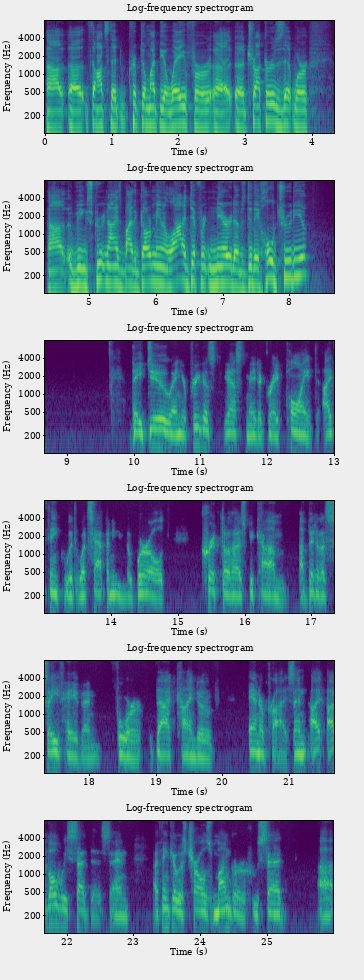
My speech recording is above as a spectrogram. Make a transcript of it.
uh, uh, thoughts that crypto might be a way for truckers that were being scrutinized by the government. A lot of different narratives. Do they hold true to you? They do. And your previous guest made a great point. I think with what's happening in the world, crypto has become a bit of a safe haven for that kind of enterprise. And I, have always said this, and I think it was Charles Munger who said uh,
